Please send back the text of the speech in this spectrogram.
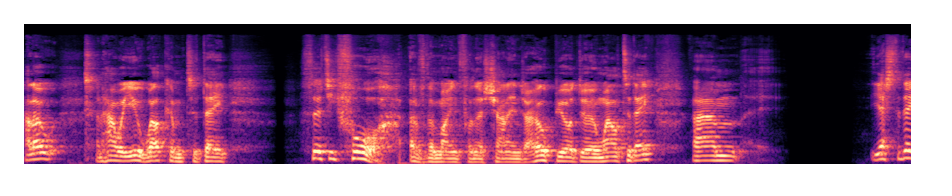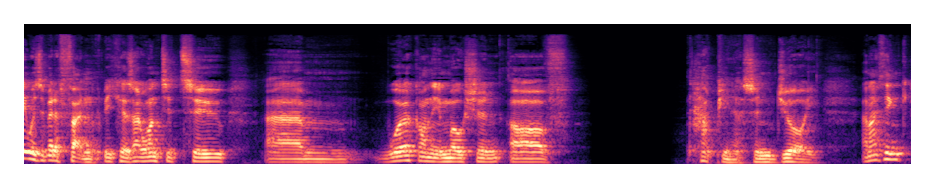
Hello, and how are you? Welcome to day 34 of the Mindfulness Challenge. I hope you're doing well today. Um, yesterday was a bit of fun because I wanted to um, work on the emotion of happiness and joy. And I think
